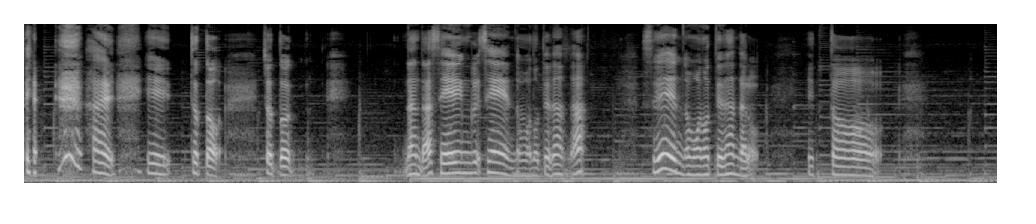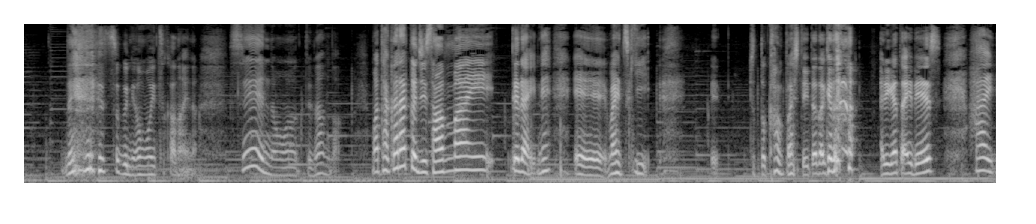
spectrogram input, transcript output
で、はい。えー、ちょっと、ちょっと、なんだ ?1000 円ぐ、1000円のものってなんだ ?1000 円のものってなんだろう？えっと、ね、すぐに思いつかないな。1000円のものってなんだ？まあ、宝くじ3枚ぐらいね、えー、毎月、えちょっとカンパしていただけたら ありがたいです。はい、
